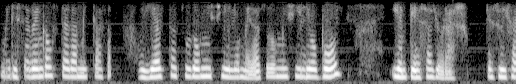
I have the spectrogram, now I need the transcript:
Me dice, venga usted a mi casa. Fui hasta su domicilio, me da su domicilio, voy y empieza a llorar, que su hija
